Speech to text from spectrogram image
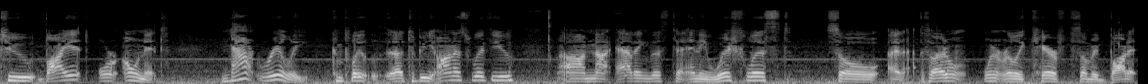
to buy it or own it? Not really. Completely. Uh, to be honest with you, I'm not adding this to any wish list, so I, so I don't wouldn't really care if somebody bought it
